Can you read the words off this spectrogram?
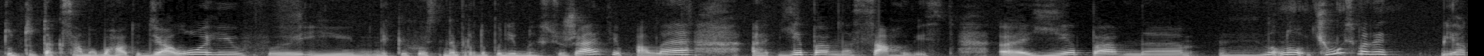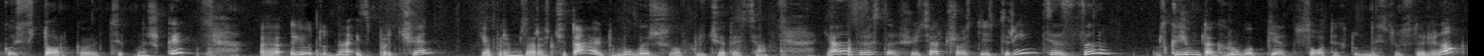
Тут так само багато діалогів е, і якихось неправдоподібних сюжетів, але є певна саговість, є певне. Ну, ну чомусь мене якось торкають ці книжки. Е, І от одна із причин, я прямо зараз читаю, тому вирішила включитися. Я на 366 сторінці з, ну, скажімо так, грубо 500 їх тут десь у сторінок.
